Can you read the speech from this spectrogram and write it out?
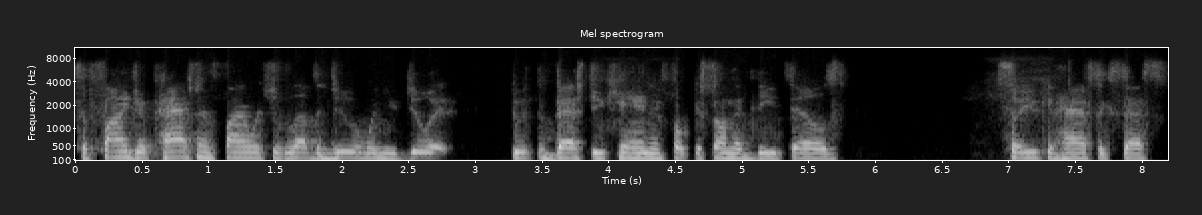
to find your passion, find what you love to do, and when you do it, do it the best you can and focus on the details so you can have success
